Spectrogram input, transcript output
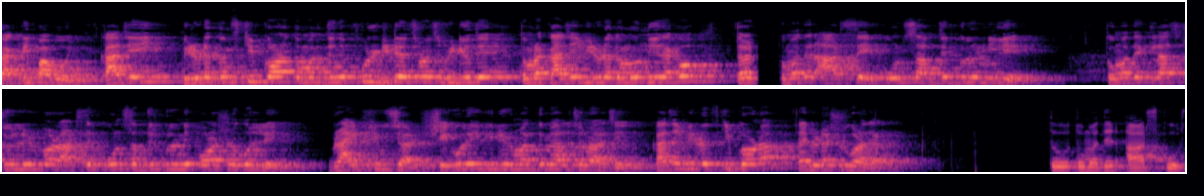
চাকরি পাবোই। কাজেই ভিডিওটা একদম স্কিপ করো না, তোমাদের জন্য ফুল ডিটেলস রয়েছে ভিডিওতে, তোমরা কাজেই ভিডিওটা তো মন দিয়ে দেখো। তাহলে তোমাদের আর্টসের কোন সাবজেক্টগুলো নিলে? তোমাদের ক্লাস টুয়েলভের পর আর্টসের কোন সাবজেক্টগুলো নিয়ে পড়াশোনা করলে? ব্রাইট ফিউচার সেগুলো এই ভিডিওর মাধ্যমে আলোচনা আছে। কাজে ভিডিও স্কিপ করো না, তাই ভিডিও শুরু করা যাক। তো তোমাদের আর্টস কোর্স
